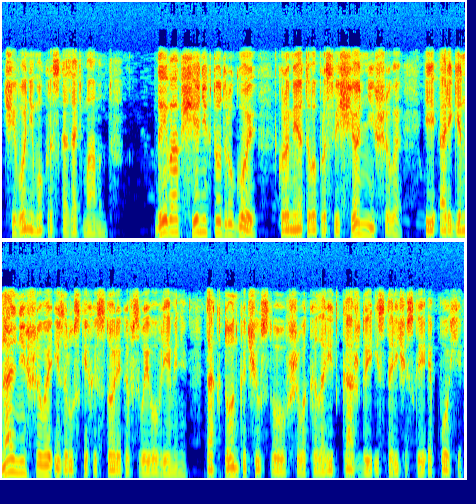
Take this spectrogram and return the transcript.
чего не мог рассказать Мамонтов. Да и вообще никто другой, кроме этого просвещеннейшего и оригинальнейшего из русских историков своего времени, так тонко чувствовавшего колорит каждой исторической эпохи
